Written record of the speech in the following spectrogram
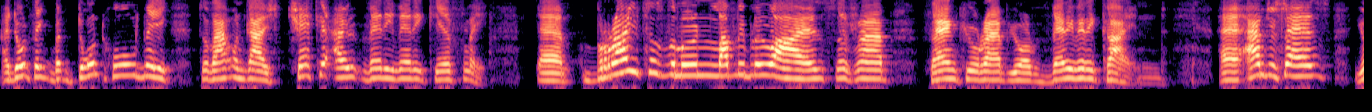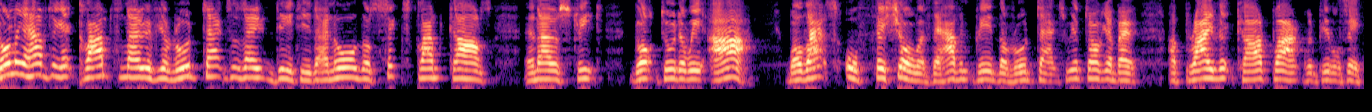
I don't think, but don't hold me to that one, guys. Check it out very, very carefully. Um, bright as the moon, lovely blue eyes, says Rab. Thank you, Rab. You're very, very kind. Uh, Andrew says, you only have to get clamped now if your road tax is outdated. I know there's six clamped cars in our street got towed away. Ah, well, that's official if they haven't paid the road tax. We're talking about a private car park when people say,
